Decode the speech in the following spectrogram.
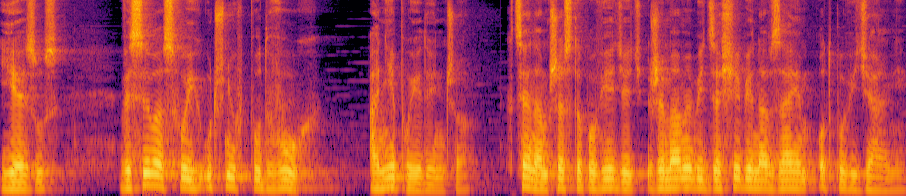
Jezus wysyła swoich uczniów po dwóch, a nie pojedynczo. Chce nam przez to powiedzieć, że mamy być za siebie nawzajem odpowiedzialni.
